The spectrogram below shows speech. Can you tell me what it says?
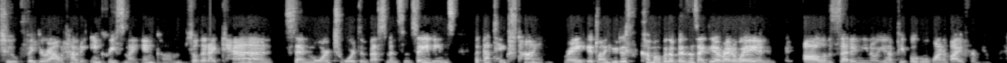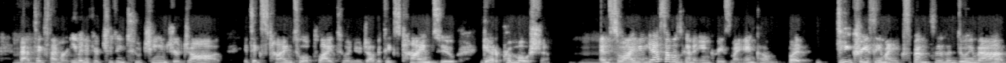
to figure out how to increase my income so that I can send more towards investments and savings. But that takes time, right? It's not like you just come up with a business idea right away and all of a sudden, you know, you have people who want to buy from you. Mm-hmm. That takes time. Or even if you're choosing to change your job, it takes time to apply to a new job. It takes time to get a promotion. Mm. And so I knew, yes, I was going to increase my income, but decreasing my expenses and doing that,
